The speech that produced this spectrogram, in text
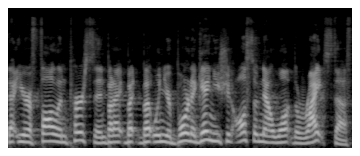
that you're a fallen person. But, I, but, but when you're born again, you should also now want the right stuff.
